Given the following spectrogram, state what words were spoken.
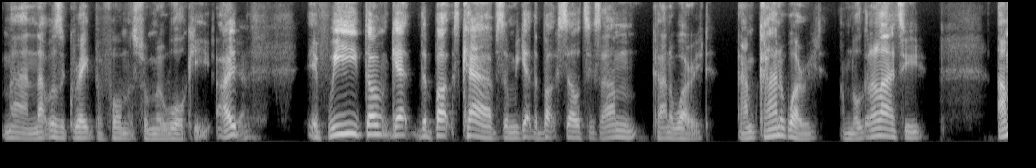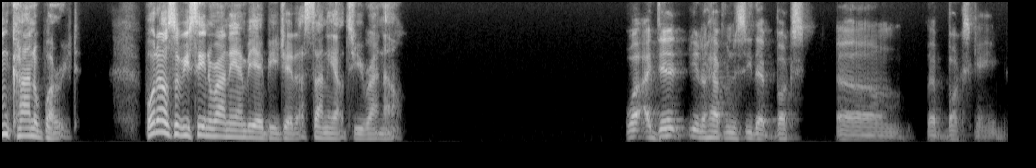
Man, that was a great performance from Milwaukee. I yeah. if we don't get the Bucks Cavs and we get the Bucks Celtics, I'm kind of worried. I'm kind of worried. I'm not gonna lie to you. I'm kind of worried. What else have you seen around the NBA, BJ, that's standing out to you right now? Well, I did, you know, happen to see that Bucks um that Bucks game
